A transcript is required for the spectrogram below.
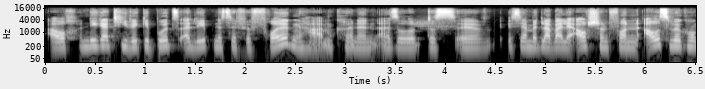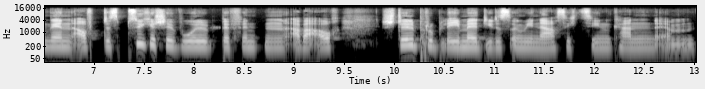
auch negative Geburtserlebnisse für Folgen haben können. Also das äh, ist ja mittlerweile auch schon von Auswirkungen auf das psychische Wohlbefinden, aber auch Stillprobleme, die das irgendwie nach sich ziehen kann, ähm,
